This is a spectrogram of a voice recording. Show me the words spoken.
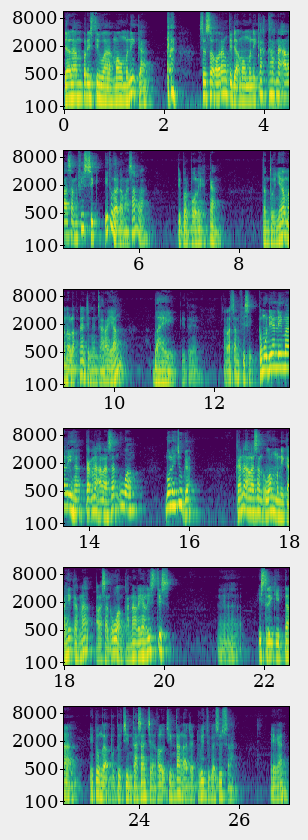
dalam peristiwa mau menikah, seseorang tidak mau menikah karena alasan fisik, itu nggak ada masalah. Diperbolehkan. Tentunya menolaknya dengan cara yang baik, gitu ya. Alasan fisik. Kemudian lima liha karena alasan uang, boleh juga. Karena alasan uang menikahi karena alasan uang, karena realistis. Ya, istri kita itu nggak butuh cinta saja. Kalau cinta nggak ada duit juga susah, ya kan?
